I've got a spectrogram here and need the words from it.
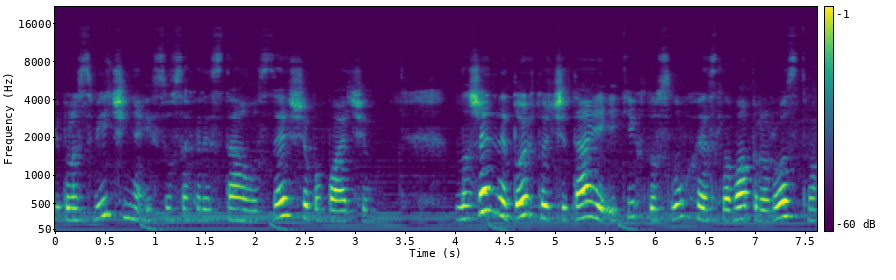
і про свідчення Ісуса Христа усе, що побачив. Блаженний той, хто читає, і ті, хто слухає слова пророцтва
